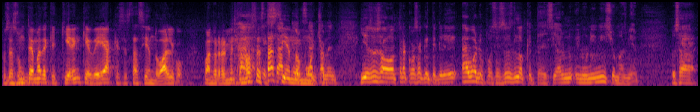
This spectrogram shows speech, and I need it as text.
O sea, es un tema de que quieren que vea que se está haciendo algo, cuando realmente no se está haciendo exactamente. mucho. Y eso es otra cosa que te cree. Ah, bueno, pues eso es lo que te decía en un inicio más bien. O sea,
